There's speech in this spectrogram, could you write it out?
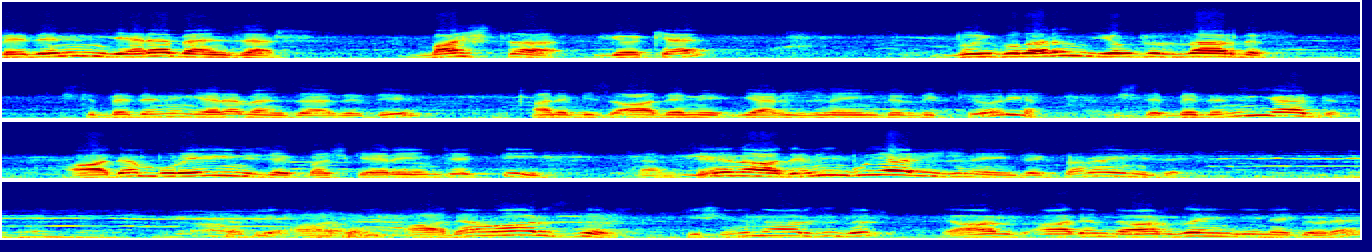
bedenin yere benzer, baş da göke, duyguların yıldızlardır. İşte bedenin yere benzer dediği, hani biz Adem'i yeryüzüne indirdik diyor ya, işte bedenin yerdir. Adem buraya inecek, başka yere inecek değil. Yani senin Adem'in bu yeryüzüne inecek, sana inecek. Tabii Adem, Adem arzdır. Kişinin arzıdır. E arz, Adem de arza indiğine göre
